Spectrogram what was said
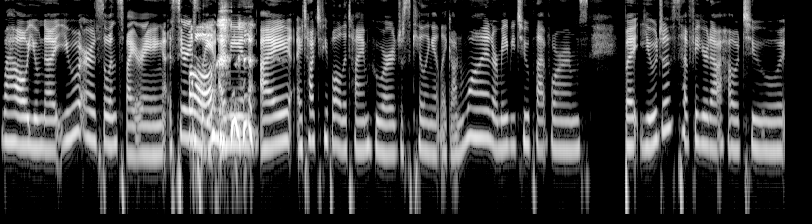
Wow, Yumna, you are so inspiring. Seriously, Aww. I mean, I I talk to people all the time who are just killing it like on one or maybe two platforms but you just have figured out how to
